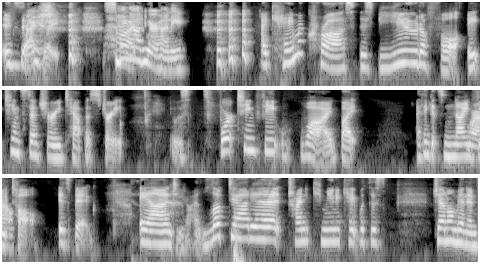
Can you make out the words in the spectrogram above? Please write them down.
exactly. Hang out here, honey. I came across this beautiful 18th century tapestry. It was 14 feet wide by, I think it's nine Wow. feet tall. It's big. And, you know, I looked at it, trying to communicate with this gentleman in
